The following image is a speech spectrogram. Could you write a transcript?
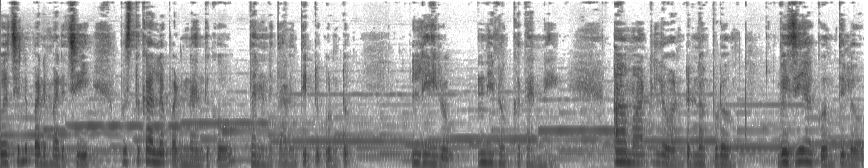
వచ్చిన పని మరిచి పుస్తకాల్లో పడినందుకు తనని తాను తిట్టుకుంటూ లేరు నేనొక్కదాన్నే. ఆ మాటలు అంటున్నప్పుడు విజయ గొంతులో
